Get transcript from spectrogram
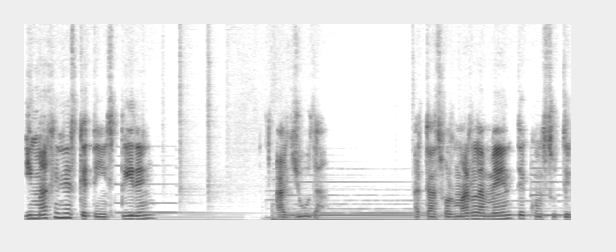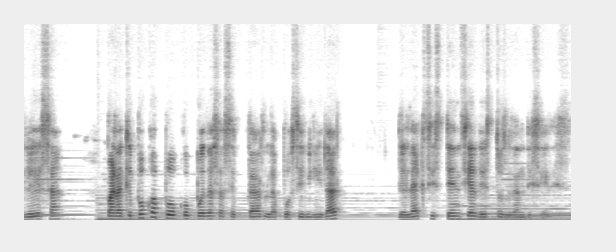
imágenes que te inspiren ayuda a transformar la mente con sutileza para que poco a poco puedas aceptar la posibilidad de la existencia de estos grandes seres.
